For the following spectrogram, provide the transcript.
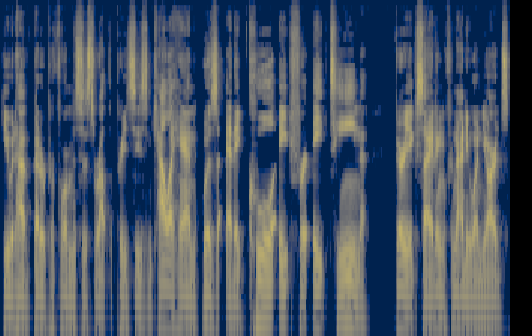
He would have better performances throughout the preseason. Callahan was at a cool 8 for 18. Very exciting for 91 yards.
